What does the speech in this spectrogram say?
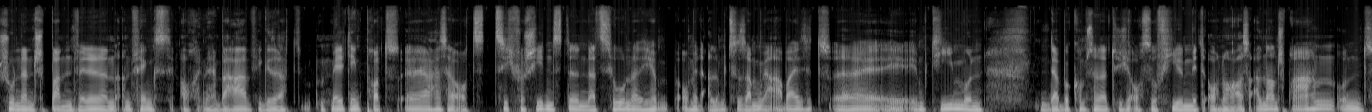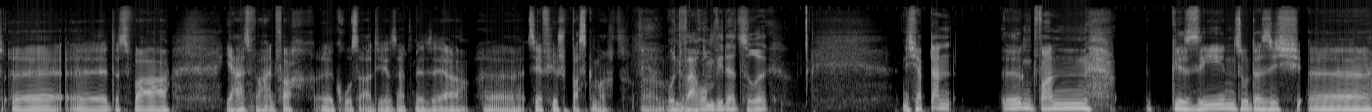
schon dann spannend, wenn du dann anfängst, auch in der Bar, wie gesagt, Melting Pot, äh, hast ja auch zig verschiedenste Nationen. Also ich habe auch mit allem zusammengearbeitet äh, im Team und da bekommst du natürlich auch so viel mit, auch noch aus anderen Sprachen. Und äh, äh, das war, ja, es war einfach äh, großartig. Es hat mir sehr, äh, sehr viel Spaß gemacht. Ähm, Und warum wieder zurück? ich habe dann irgendwann gesehen, so dass ich, äh,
